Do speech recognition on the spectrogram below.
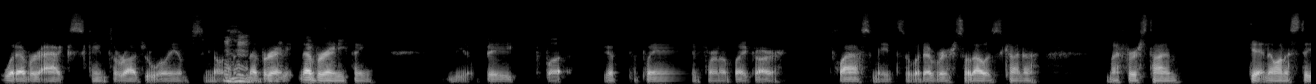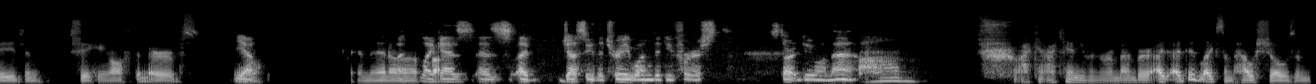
whatever acts came to Roger Williams. You know, Mhm. never any never anything you know big, but we have to play in front of like our classmates or whatever. So that was kind of my first time getting on a stage and shaking off the nerves. you Yeah. know. And then uh like as as uh, Jesse the Tree, when did you first start doing that? Um, I can't. I can't even remember. I, I did like some house shows in,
